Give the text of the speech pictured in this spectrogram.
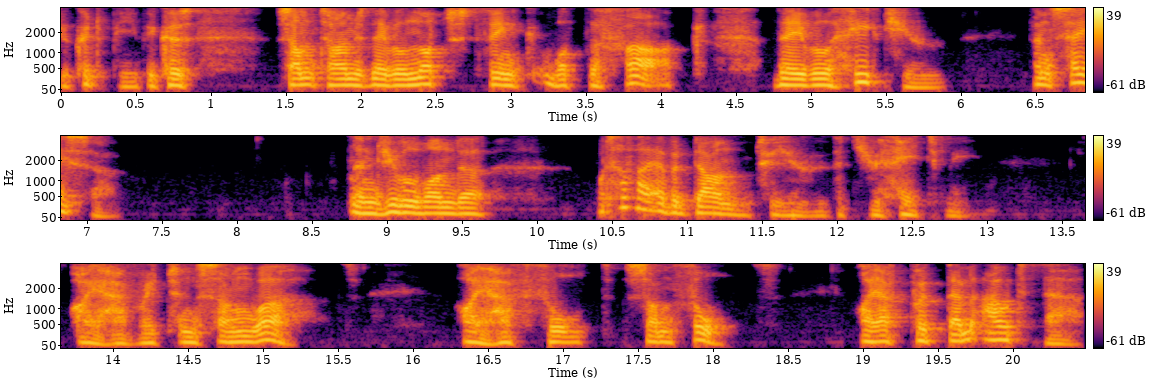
you could be because sometimes they will not think, what the fuck? They will hate you and say so. And you will wonder, what have I ever done to you that you hate me? I have written some words. I have thought some thoughts. I have put them out there.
